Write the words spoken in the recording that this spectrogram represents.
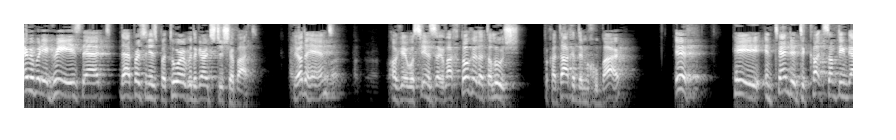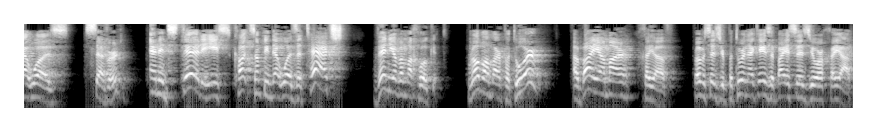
Everybody agrees that that person is patur with regards to Shabbat. On the other hand, okay, we'll see in a second. If he intended to cut something that was severed, and instead he cut something that was attached, then you have a machloket. Rav Amar Patur, Abaye Amar Chayav. Rava says you're patur in that case. Abaye says you're chayav.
